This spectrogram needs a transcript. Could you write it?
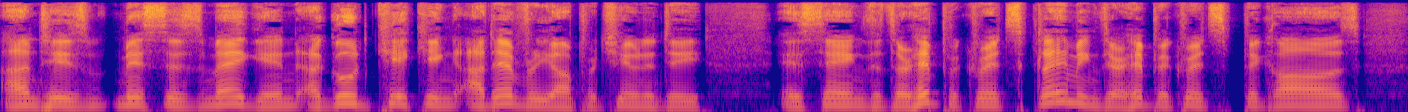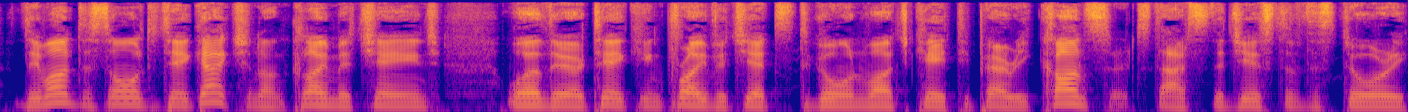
and his Mrs. Meghan a good kicking at every opportunity is saying that they're hypocrites, claiming they're hypocrites because they want us all to take action on climate change while they're taking private jets to go and watch Katy Perry concerts. That's the gist of the story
